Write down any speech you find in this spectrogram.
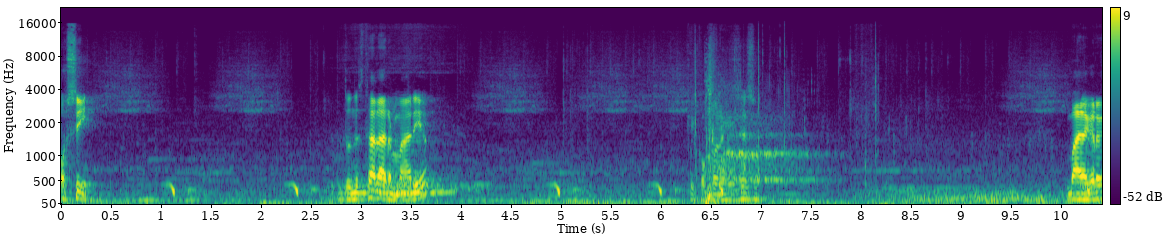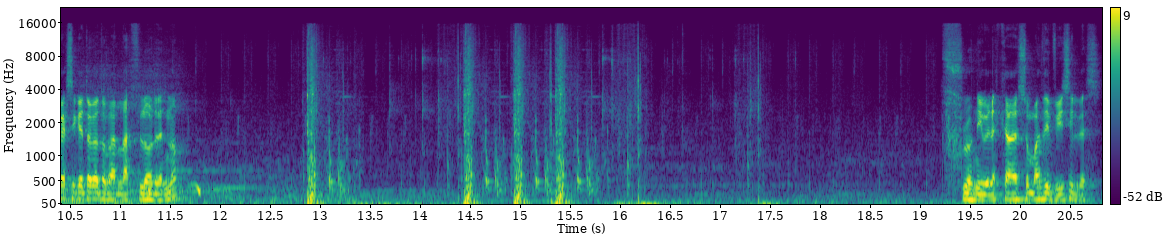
¿O sí? ¿Dónde está el armario? ¿Qué cojones es eso? Vale, creo que sí que tengo que tocar las flores, ¿no? los niveles cada vez son más difíciles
